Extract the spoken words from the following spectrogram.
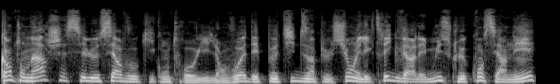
Quand on marche, c'est le cerveau qui contrôle. Il envoie des petites impulsions électriques vers les muscles concernés.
